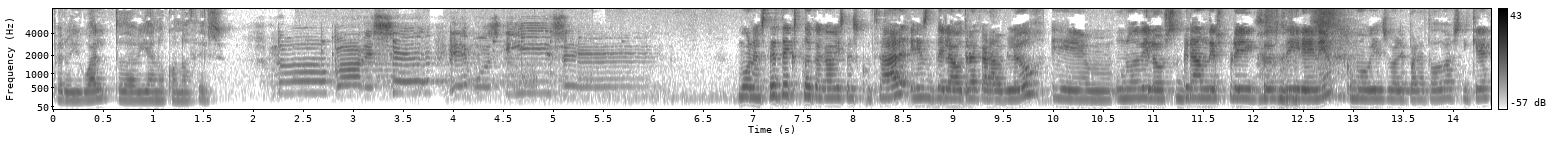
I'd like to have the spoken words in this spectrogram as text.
pero igual todavía no conoces. Bueno, este texto que acabáis de escuchar es de la otra cara blog, eh, uno de los grandes proyectos de Irene, como veis vale para todo, así que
